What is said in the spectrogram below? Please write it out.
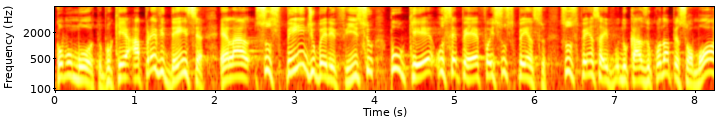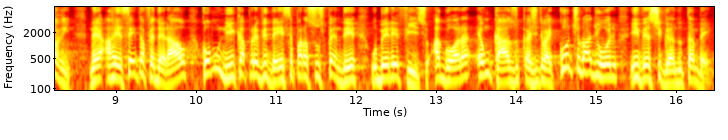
como morto, porque a Previdência, ela suspende o benefício porque o CPF foi suspenso. Suspenso aí, no caso, quando a pessoa morre, né, a Receita Federal comunica a Previdência para suspender o benefício. Agora é um caso que a gente vai continuar de olho investigando também.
